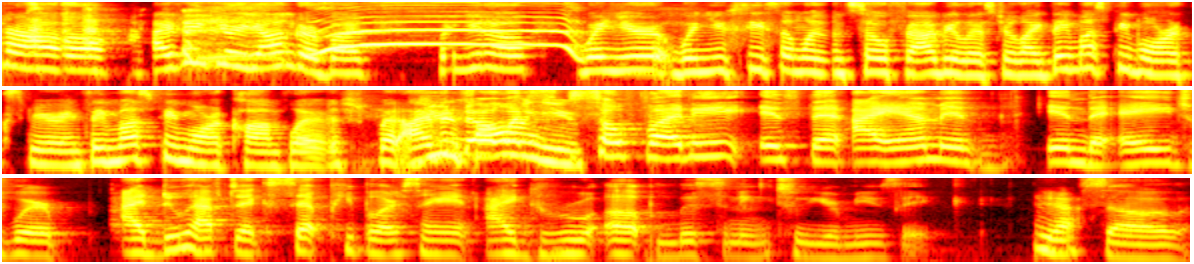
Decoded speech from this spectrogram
no, I think you're younger, but but you know when you're when you see someone so fabulous, you're like they must be more experienced, they must be more accomplished. But I've you been following you. So funny is that I am in in the age where I do have to accept people are saying I grew up listening to your music. Yeah. So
